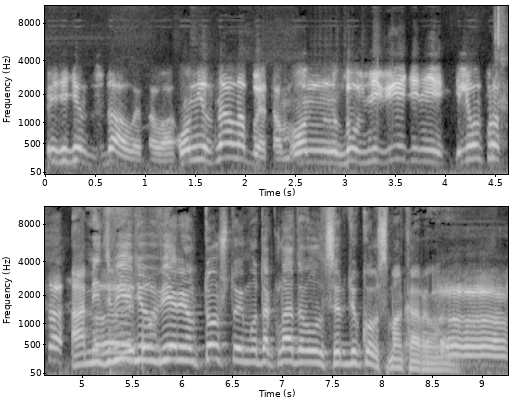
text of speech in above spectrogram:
президент ждал этого? Он не знал об этом? Он был в неведении? Или он просто... А э, Медведев был- верил в то, что ему докладывал Сердюков с Макаровым. Э,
